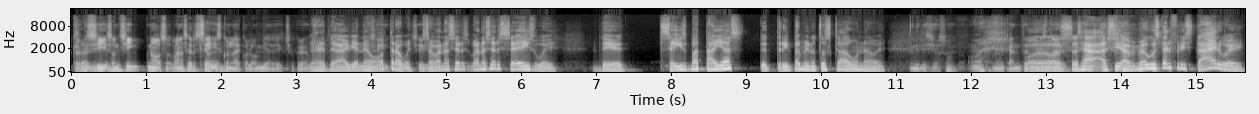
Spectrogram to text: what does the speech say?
Creo que sí, son cinco. No, son- van a ser seis son- con la de Colombia, de hecho, creo. Eh, ahí viene Sí, otra, güey. sí, o sea, van a ser, van a ser seis, güey. De seis batallas de 30 minutos cada una, güey. Delicioso. Me encanta el Pues, freestyle. o sea, así, a mí me gusta el freestyle, güey.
